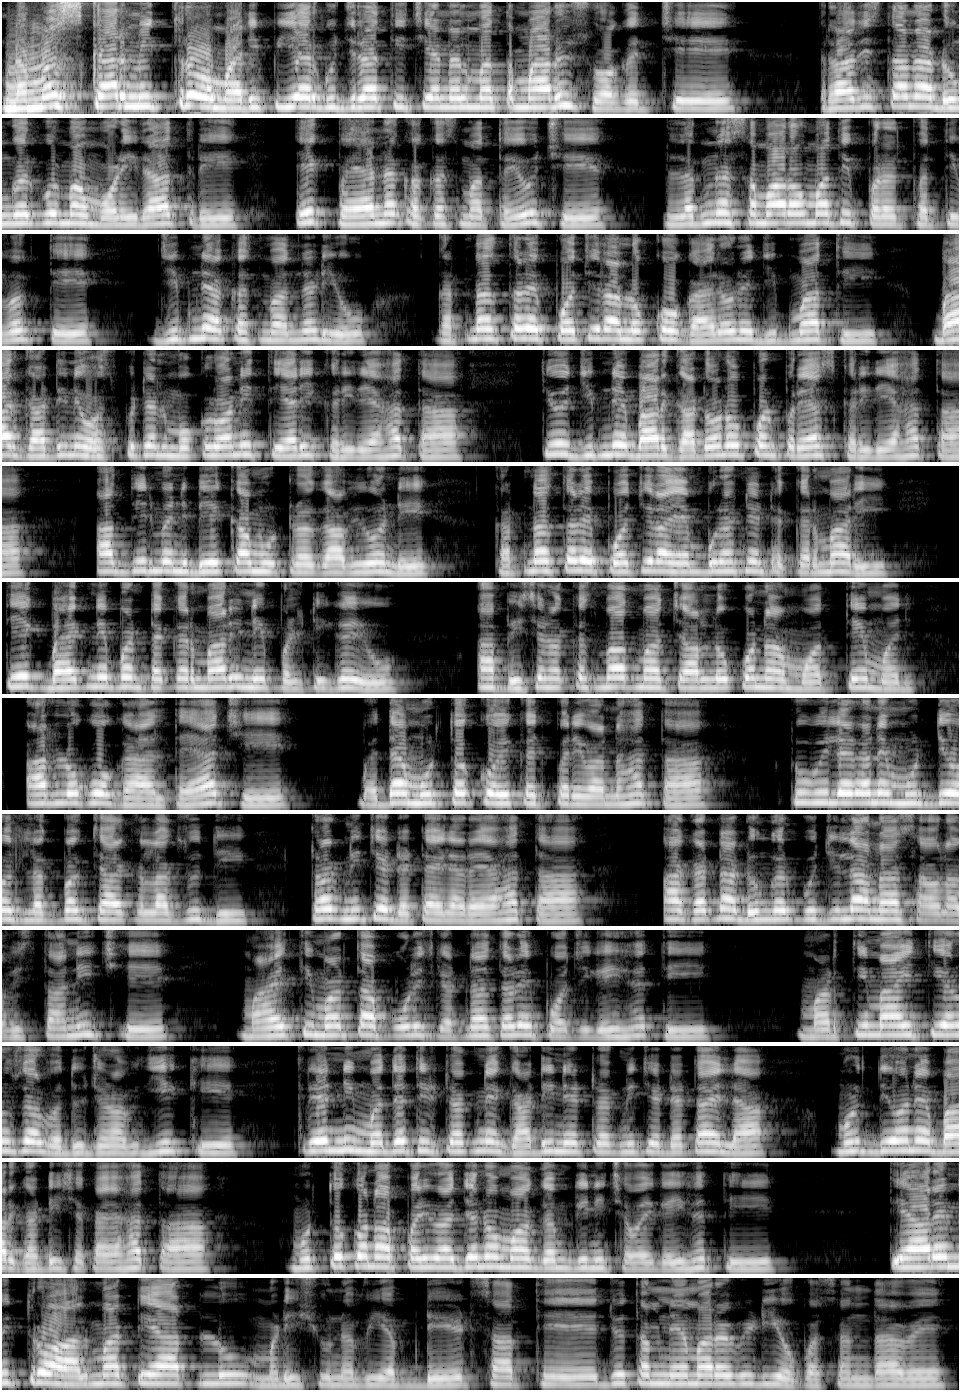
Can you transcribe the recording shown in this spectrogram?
નમસ્કાર મિત્રો મારી પીઆર ગુજરાતી ચેનલમાં તમારું સ્વાગત છે. રાજસ્થાનના ડુંગરપુરમાં મોડી રાત્રે એક ભયાનક અકસ્માત થયો છે. લગ્ન સમારોહમાંથી પરત ફરતી વખતે જીપને અકસ્માત નડ્યો. ઘટના સ્થળે પહોંચેલા લોકો ઘાયલોને જીપમાંથી બહાર કાઢીને હોસ્પિટલ મોકલવાની તૈયારી કરી રહ્યા હતા. તેઓ જીપને બહાર કાઢવાનો પણ પ્રયાસ કરી રહ્યા હતા. આ દરમિયાન બેકામું ટ્રક આવ્યો અને ઘટના સ્થળે પહોંચેલા એમ્બ્યુલન્સને ટક્કર મારી, તે એક બાઇકને પણ ટક્કર મારીને પલટી ગયું. આ ભીષણ અકસ્માતમાં ચાર લોકોના મોત તેમજ આઠ લોકો ઘાયલ થયા છે. બધા મૃતકો એક જ પરિવારના હતા. ટુ વ્હીલર અને મૃતદેહો લગભગ ચાર કલાક સુધી ટ્રક નીચે દટાયેલા રહ્યા હતા. આ ઘટના ડુંગરપુર જિલ્લાના સાવલા વિસ્તારની છે. માહિતી મળતા પોલીસ ઘટના સ્થળે પહોંચી ગઈ હતી. મળતી માહિતી અનુસાર વધુ જણાવી દઈએ કે ક્રેનની મદદથી ટ્રકને ગાઢીને ટ્રક નીચે દટાયેલા મૃતદેહોને બહાર કાઢી શકાયા હતા. મૃતકોના પરિવારજનોમાં ગમગીની છવાઈ ગઈ હતી. ત્યારે મિત્રો, હાલ માટે આટલું. મળીશું નવી અપડેટ સાથે. જો તમને અમારો વીડિયો પસંદ આવે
